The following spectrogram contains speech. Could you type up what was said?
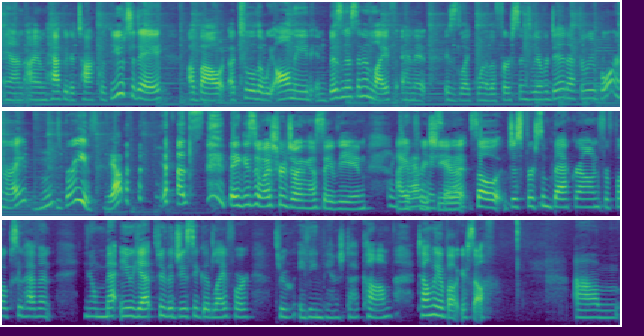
And I am happy to talk with you today about a tool that we all need in business and in life. And it is like one of the first things we ever did after we were born, right? Mm-hmm. Is breathe. Yep. yes. Thank you so much for joining us, Aveen. I appreciate me, it. So, just for some background for folks who haven't you know, met you yet through the Juicy Good Life or through aveenbanich.com. Tell me about yourself. Um,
